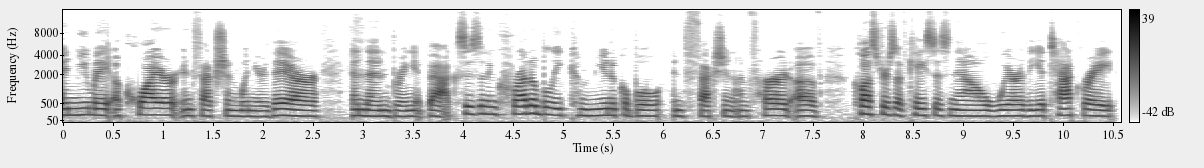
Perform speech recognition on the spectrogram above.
and you may acquire infection when you're there and then bring it back. This is an incredibly communicable infection. I've heard of clusters of cases now where the attack rate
